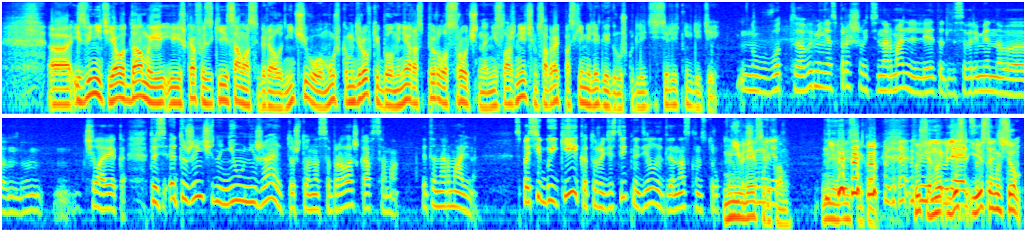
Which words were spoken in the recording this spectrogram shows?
А, Извините, я вот дама и, и шкаф из Икеи сама собирала. Ничего, муж в командировке был, меня расперло срочно. Не сложнее, чем собрать по схеме лего-игрушку для 10-летних детей. Ну вот а вы меня спрашиваете, нормально ли это для современного человека. То есть эту женщину не унижает то, что она собрала шкаф сама. Это нормально. Спасибо Икее, которая действительно делает для нас конструктор. Не является рекламой. Не является рекламой. Слушайте, ну если, мы все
